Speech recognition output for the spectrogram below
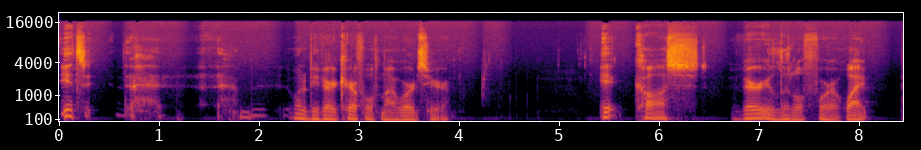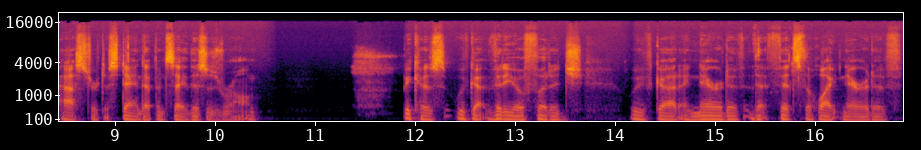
it's. I want to be very careful with my words here. It costs very little for a white pastor to stand up and say this is wrong, because we've got video footage, we've got a narrative that fits the white narrative,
